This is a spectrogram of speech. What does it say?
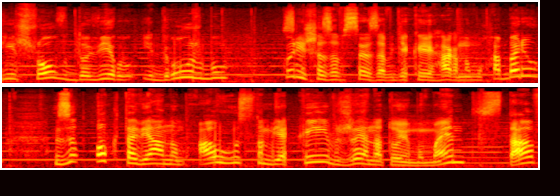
війшов в довіру і дружбу, скоріше за все, завдяки гарному хабарю, з Октавіаном Августом, який вже на той момент став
